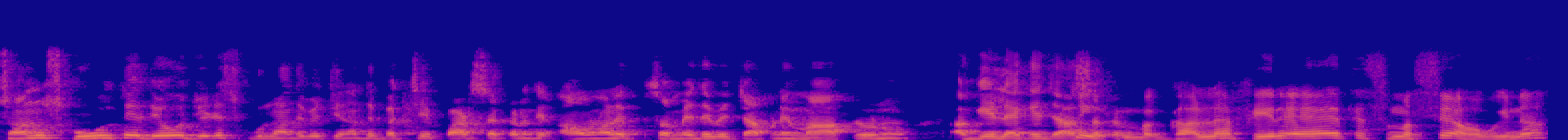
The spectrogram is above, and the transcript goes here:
ਸਾਨੂੰ ਸਕੂਲ ਤੇ ਦਿਓ ਜਿਹੜੇ ਸਕੂਲਾਂ ਦੇ ਵਿੱਚ ਇਹਨਾਂ ਦੇ ਬੱਚੇ ਪੜ੍ਹ ਸਕਣ ਤੇ ਆਉਣ ਵਾਲੇ ਸਮੇਂ ਦੇ ਵਿੱਚ ਆਪਣੇ ਮਾਪਿਓ ਨੂੰ ਅੱਗੇ ਲੈ ਕੇ ਜਾ ਸਕਣ। ਗੱਲ ਹੈ ਫਿਰ ਇਹ ਤੇ ਸਮੱਸਿਆ ਹੋ ਗਈ ਨਾ।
